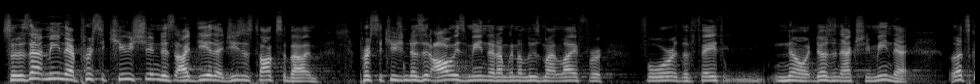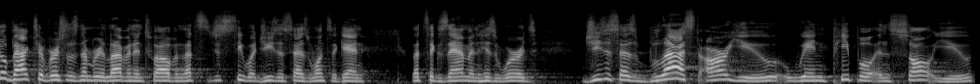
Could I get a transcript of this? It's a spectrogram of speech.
So, does that mean that persecution, this idea that Jesus talks about, persecution, does it always mean that I'm going to lose my life for, for the faith? No, it doesn't actually mean that. Let's go back to verses number 11 and 12 and let's just see what Jesus says once again. Let's examine his words. Jesus says, Blessed are you when people insult you,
